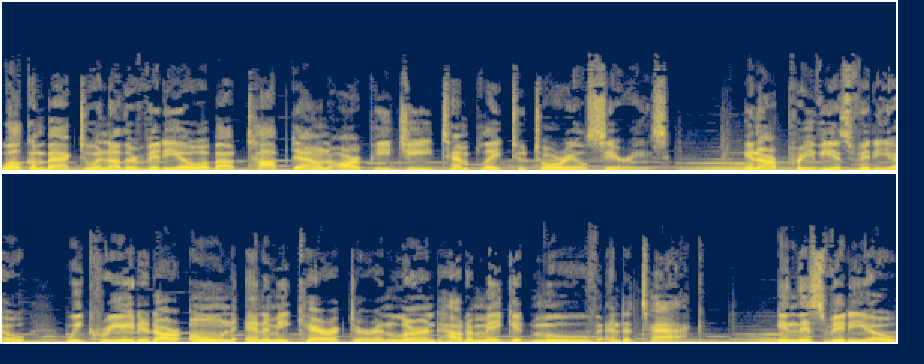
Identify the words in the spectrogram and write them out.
Welcome back to another video about top-down RPG template tutorial series. In our previous video, we created our own enemy character and learned how to make it move and attack. In this video,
